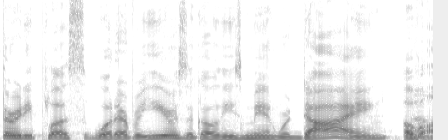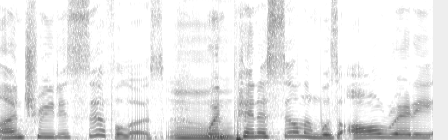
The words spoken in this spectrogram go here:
30 plus whatever years ago, these men were dying of untreated syphilis mm. when penicillin was already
